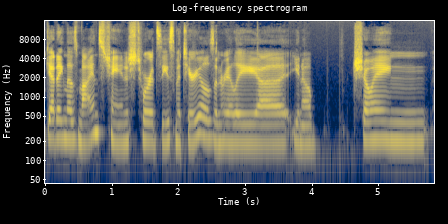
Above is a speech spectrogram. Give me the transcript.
getting those minds changed towards these materials and really, uh, you know, showing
